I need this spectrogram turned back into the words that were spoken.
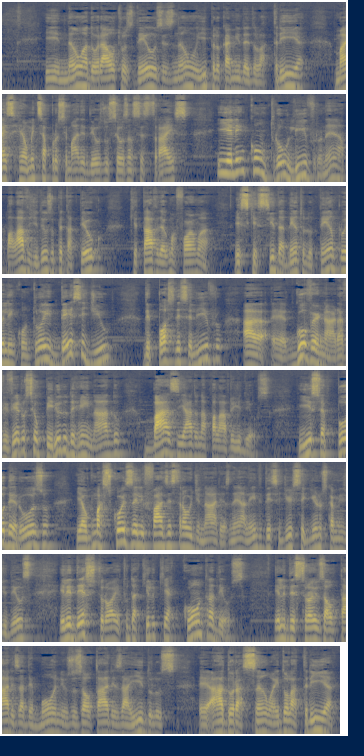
e não adorar outros deuses, não ir pelo caminho da idolatria, mas realmente se aproximar de Deus dos seus ancestrais. E ele encontrou o livro, né, a palavra de Deus, o Pentateuco, que estava de alguma forma esquecida dentro do templo, ele encontrou e decidiu, de posse desse livro, a é, governar, a viver o seu período de reinado baseado na palavra de Deus. E isso é poderoso e algumas coisas ele faz extraordinárias, né? Além de decidir seguir nos caminhos de Deus, ele destrói tudo aquilo que é contra Deus. Ele destrói os altares a demônios, os altares a ídolos, é, a adoração, a idolatria.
